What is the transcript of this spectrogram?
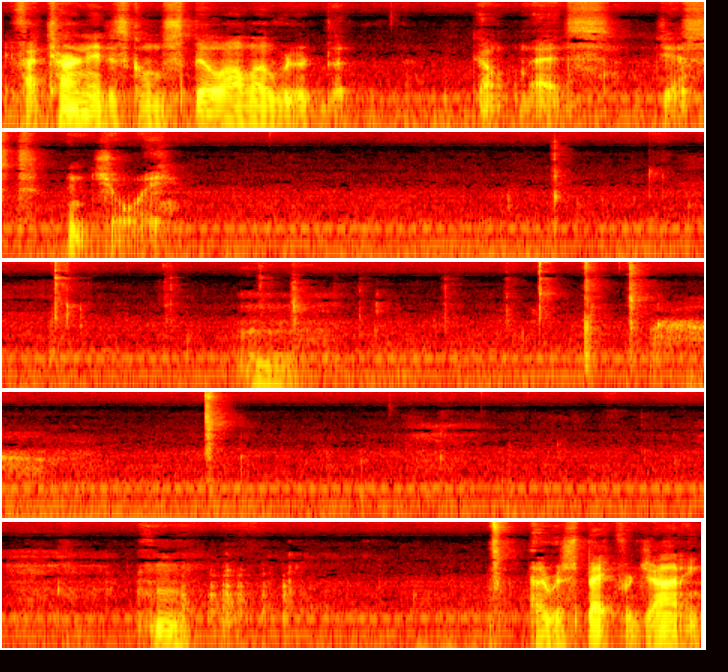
if I turn it, it's gonna spill all over. The, don't. That's just enjoy. Mm. Out of respect for Johnny,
